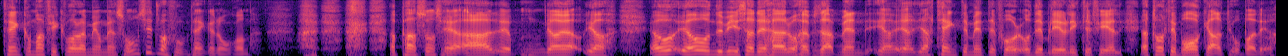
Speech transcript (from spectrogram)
Tänk om man fick vara med om en sån situation, tänker någon. Att pastorn säger ah, eh, jag, jag, jag, jag undervisade här och här, men jag, jag, jag tänkte mig inte för och det blev lite fel. Jag tar tillbaka alltihopa det.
